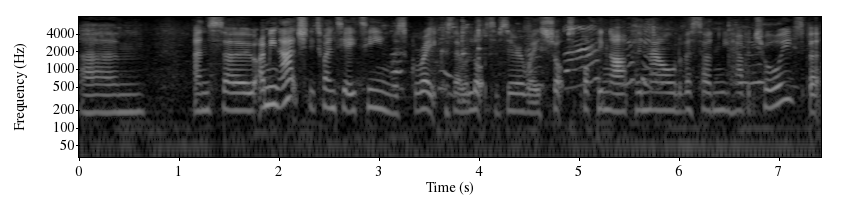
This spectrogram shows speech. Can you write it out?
Um, and so, I mean, actually, 2018 was great because there were lots of zero waste shops popping up, and now all of a sudden you have a choice. But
